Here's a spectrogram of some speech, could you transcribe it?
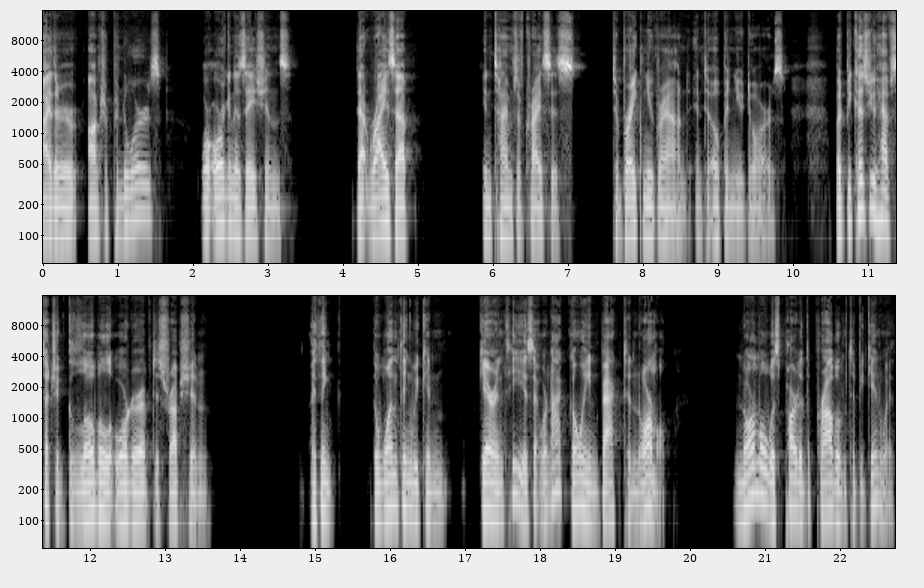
either entrepreneurs or organizations that rise up in times of crisis to break new ground and to open new doors. But because you have such a global order of disruption, I think the one thing we can guarantee is that we're not going back to normal. Normal was part of the problem to begin with.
